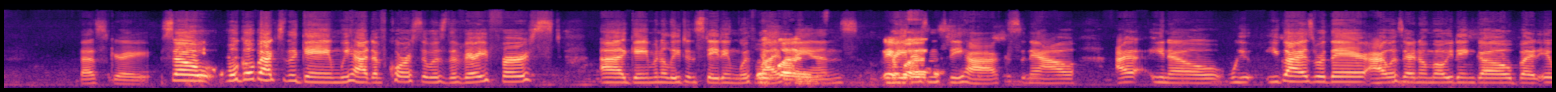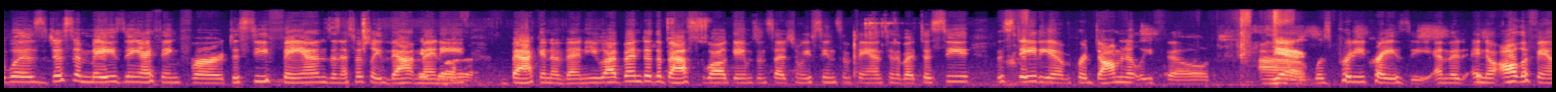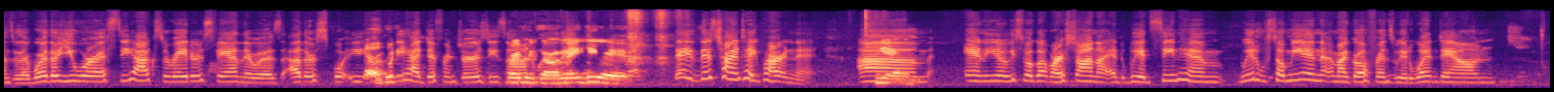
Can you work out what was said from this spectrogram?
That's great. So we'll go back to the game. We had, of course, it was the very first uh, game in Allegiant Stadium with It live was. fans, It Raiders was. and Seahawks. Now, I, you know, we, you guys were there. I was there. No, Mo, you didn't go, but it was just amazing. I think for to see fans and especially that many. Back in a venue. I've been to the basketball games and such, and we've seen some fans in there, but to see the stadium predominantly filled uh, Yes. was pretty crazy. And the you know all the fans were there. Whether you were a Seahawks or Raiders fan, there was other sport. Everybody had different jerseys on. Ready to where go. And they did. they they're trying to take part in it. Yeah. Um, and you know, we spoke about Marshawn. I, and we had seen him. We had, so me and my girlfriends, we had went down.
